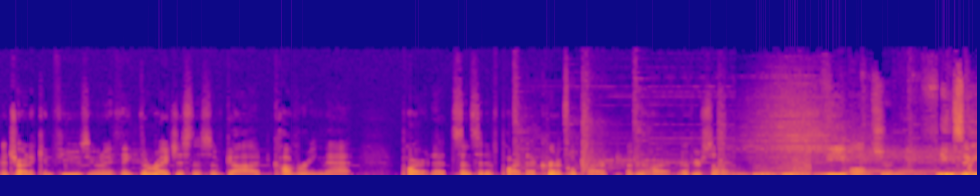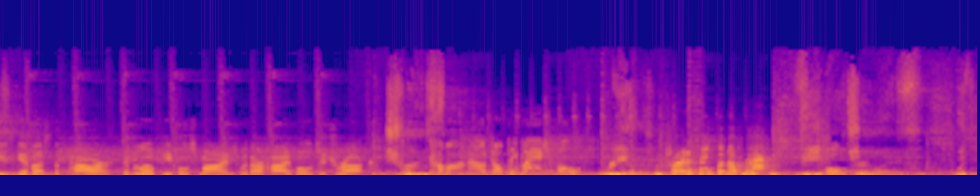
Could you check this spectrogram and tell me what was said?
and try to confuse you. And I think the righteousness of God covering that part, that sensitive part, that critical part of your heart, of your soul. The Altar Life. Music, Please give us the power to blow people's minds with our high voltage rock. truth, Come on now, don't be bashful. real. I'm trying to think, but nothing happens. The Altar Life. With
